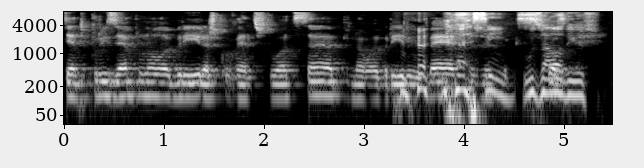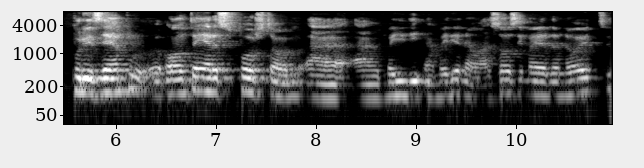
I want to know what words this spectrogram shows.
Tento, por exemplo, não abrir as correntes do WhatsApp, não abrir o Messenger. Sim, os áudios. Por exemplo, ontem era suposto à, à meia-dia, meia não, às 11h30 da noite,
